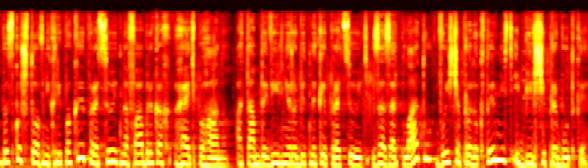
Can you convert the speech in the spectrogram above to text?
безкоштовні кріпаки працюють на фабриках геть погано, а там, де вільні робітники працюють за зарплату, вища продуктивність і більші прибутки.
